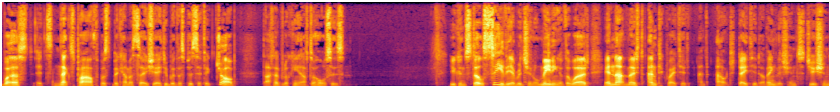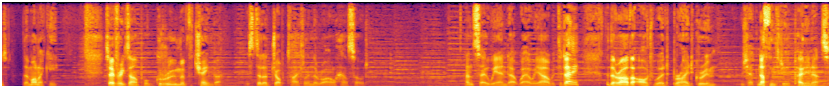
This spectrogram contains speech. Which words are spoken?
Worst, its next path was to become associated with a specific job, that of looking after horses. You can still see the original meaning of the word in that most antiquated and outdated of English institutions, the monarchy. So, for example, Groom of the Chamber is still a job title in the royal household. And so we end up where we are with today, with the rather odd word bridegroom, which had nothing to do with pony nuts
